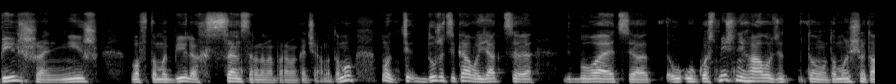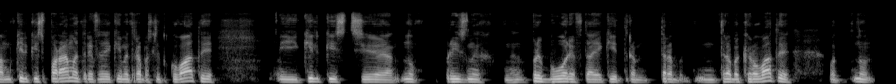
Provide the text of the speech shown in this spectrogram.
більша ніж в автомобілях з сенсорними перемикачами. Тому ну дуже цікаво, як це відбувається у, у космічній галузі, тому, тому що там кількість параметрів, за якими треба слідкувати, і кількість е, ну різних е, приборів, та які треба треба треба керувати. От ну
